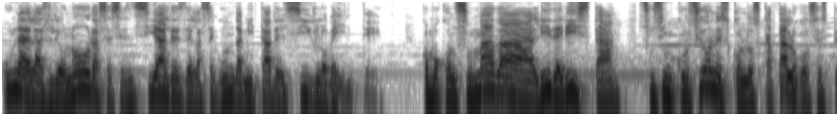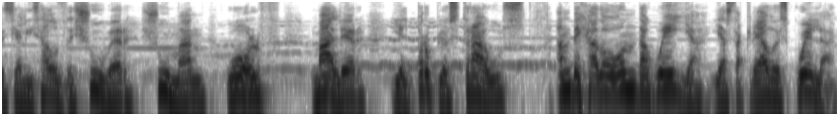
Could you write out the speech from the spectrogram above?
una de las leonoras esenciales de la segunda mitad del siglo XX. Como consumada liderista, sus incursiones con los catálogos especializados de Schubert, Schumann, Wolf, Mahler y el propio Strauss han dejado honda huella y hasta creado escuela,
